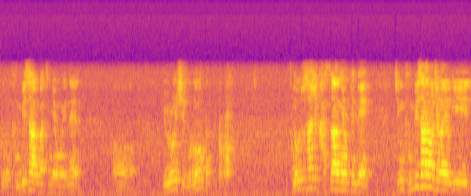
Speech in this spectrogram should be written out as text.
그리고 분비상황 같은 경우에는 어 이런 식으로 이것도 사실 갓상황 형태인데 지금 분비상황을 제가 여기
